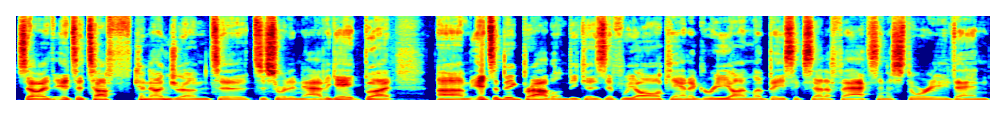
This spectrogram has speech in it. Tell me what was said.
So it, it's a tough conundrum to, to sort of navigate, but um, it's a big problem because if we all can't agree on the basic set of facts in a story, then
